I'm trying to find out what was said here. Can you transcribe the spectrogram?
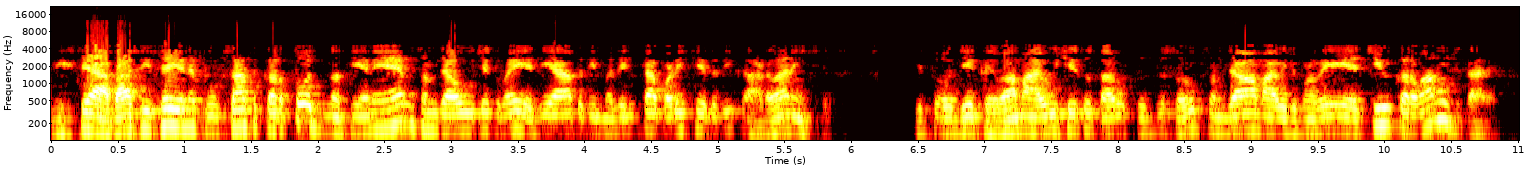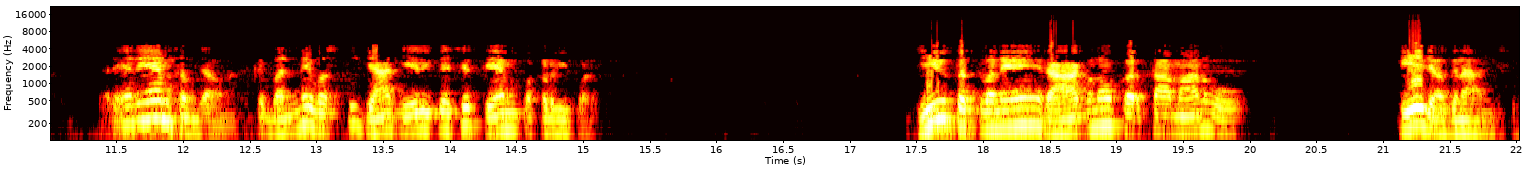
નિશ્ચય આભાસી થઈ અને પુરુષાર્થ કરતો જ નથી. અને એમ સમજાવવું છે કે ભાઈ, હજી આ બધી મલિનતા પડી છે બધી કાઢવાની છે. એ તો જે કહેવામાં આવ્યું છે તો તારું શુદ્ધ સ્વરૂપ સમજાવવામાં આવ્યું છે, પણ હવે એ અચીવ કરવાનું જ તારે. એને એમ સમજાવવાનું કે બંને વસ્તુ જ્યાં જે રીતે છે તેમ પકડવી પડે. જીવ તત્વને રાગનો કરતા માનવો એ જ અજ્ઞાન છે.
